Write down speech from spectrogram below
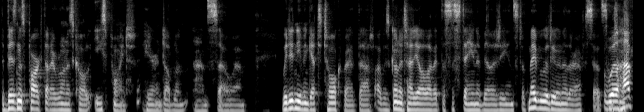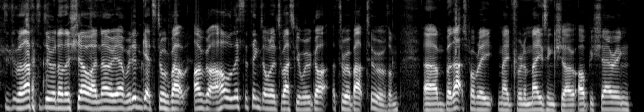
the business park that I run is called East Point here in Dublin. And so um, we didn't even get to talk about that. I was going to tell you all about the sustainability and stuff. Maybe we'll do another episode. Sometime. We'll have to. We'll have to do another show. I know. Yeah, we didn't get to talk about. I've got a whole list of things I wanted to ask you. We've got through about two of them, um, but that's probably made for an amazing show. I'll be sharing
